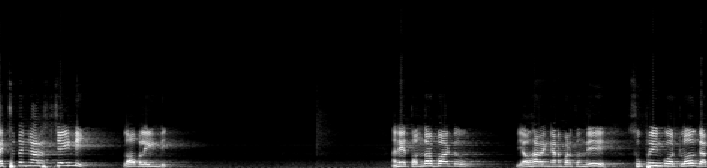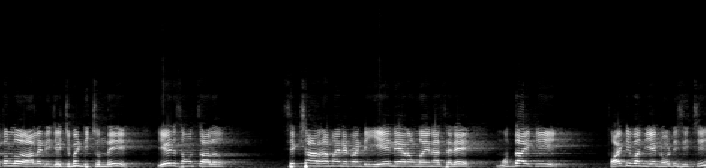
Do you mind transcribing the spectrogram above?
ఖచ్చితంగా అరెస్ట్ చేయండి లోపలేయండి. అనే తొందరపాటు వ్యవహారం కనపడుతుంది. సుప్రీంకోర్టులో గతంలో ఆల్రెడీ జడ్జిమెంట్ ఇచ్చింది. ఏడు సంవత్సరాలు శిక్షార్హమైనటువంటి ఏ నేరంలో అయినా సరే ముద్దాయికి ఫార్టీ వన్ ఏ నోటీస్ ఇచ్చి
